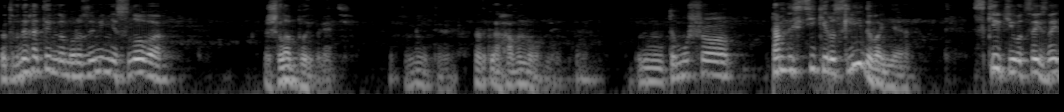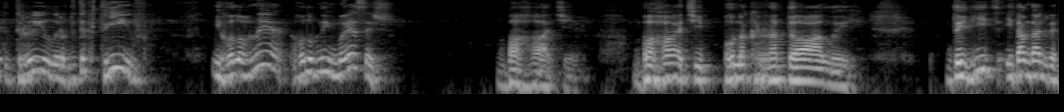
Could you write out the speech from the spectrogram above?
от в негативному розумінні слова жлоби, блядь. Розумієте? Це таке говно, блядь. Тому що там не стільки розслідування, скільки оцей, знаєте, трилер, детектив. І головне, головний меседж багаті. Багаті понакрадали. Дивіться, і там далі.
